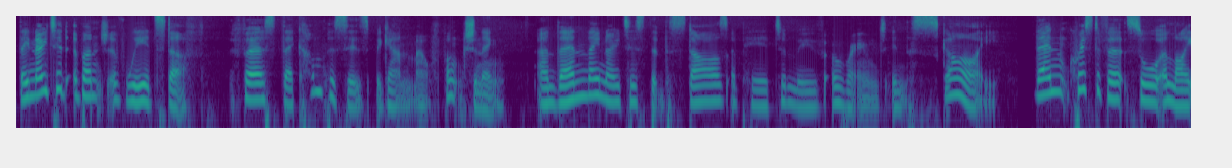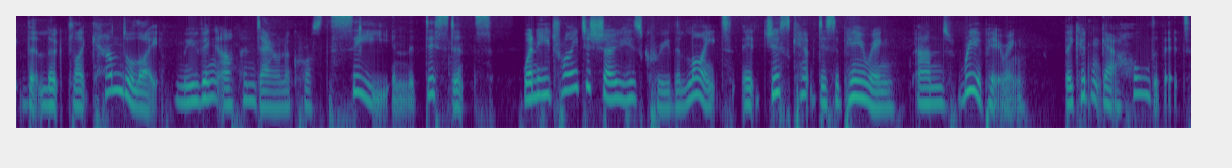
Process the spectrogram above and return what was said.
They noted a bunch of weird stuff. First, their compasses began malfunctioning, and then they noticed that the stars appeared to move around in the sky. Then Christopher saw a light that looked like candlelight moving up and down across the sea in the distance. When he tried to show his crew the light, it just kept disappearing and reappearing. They couldn't get a hold of it.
